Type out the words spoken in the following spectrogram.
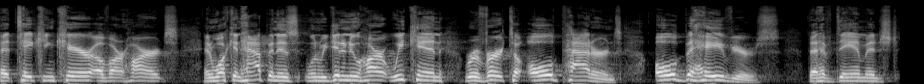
at taking care of our hearts. And what can happen is when we get a new heart, we can revert to old patterns, old behaviors that have damaged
